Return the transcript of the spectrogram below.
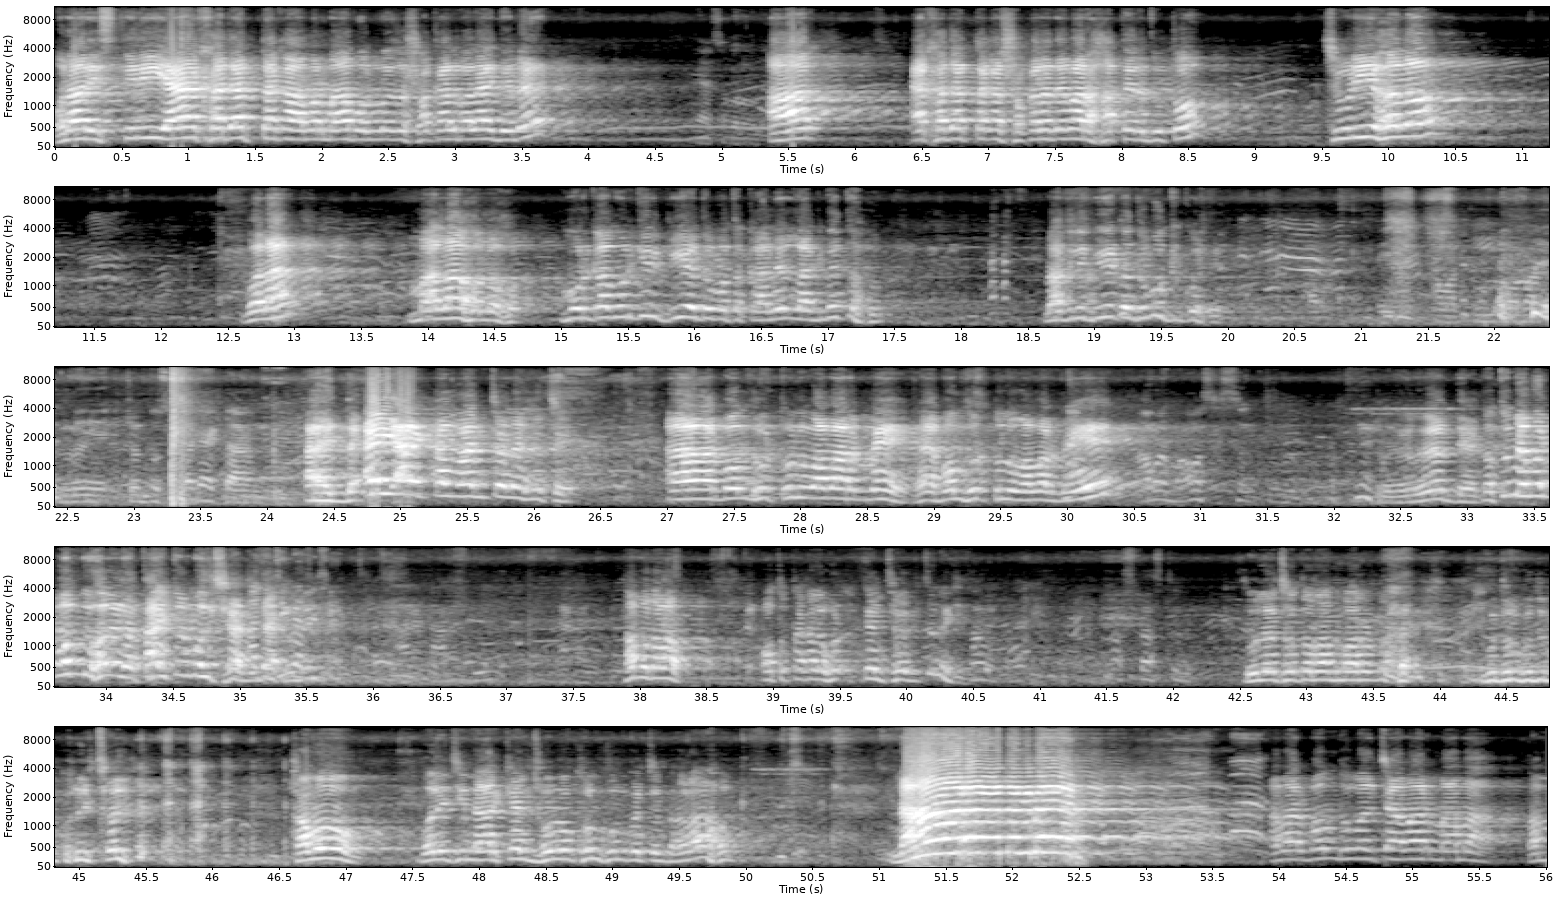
ওনার স্ত্রী এক হাজার টাকা। আমার মা বলল যে সকালবেলায় দেবে হ্যাঁ, আর এক হাজার টাকা সকালে দেবার হাতের দুটো। চুড়ি হলো গলার মালা হলো মুরগা মুরগির বিয়ে দেবো তো কানের লাগবে তো। না দিলে বিয়েটা দেবো কি করে? এই আরেকটা মান চলে এসেছে। টুলু বাবার মেয়ে হ্যাঁ বন্ধুর টুলু বাবার মেয়ে। তুমি আমার বন্ধু হলে না তাই তো বলছি আমি আচ্ছা। থামো দাঁড়াও। অত টাকা ছেড়ে দিচ্ছে নাকি? তুলেছ তো রাত বারোটা গুদুর গুদুর করলে চলবে। থামো, বলেছি নারকেল ঝোলো, খুন খুন করছে, দাঁড়াও। দেখবেন আমার বন্ধু বলছে, আমার মামা।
